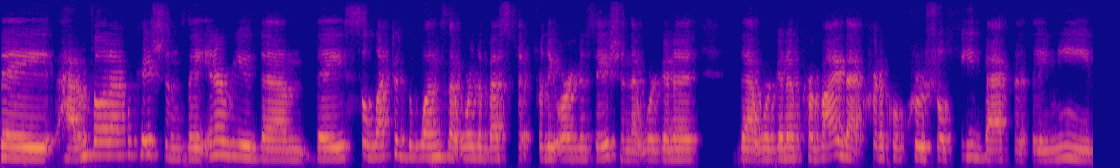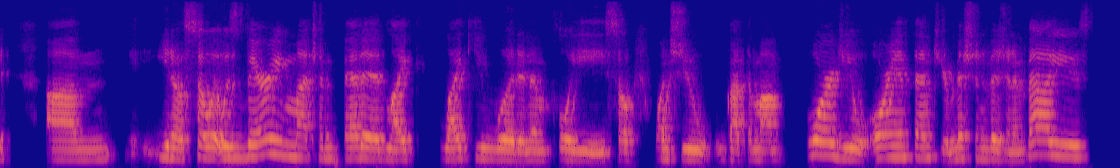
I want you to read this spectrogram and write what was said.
They had them fill out applications, they interviewed them, they selected the ones that were the best fit for the organization that were gonna that we're gonna provide that critical, crucial feedback that they need. Um, you know, so it was very much embedded like like you would an employee. So once you got them on board, you orient them to your mission, vision, and values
